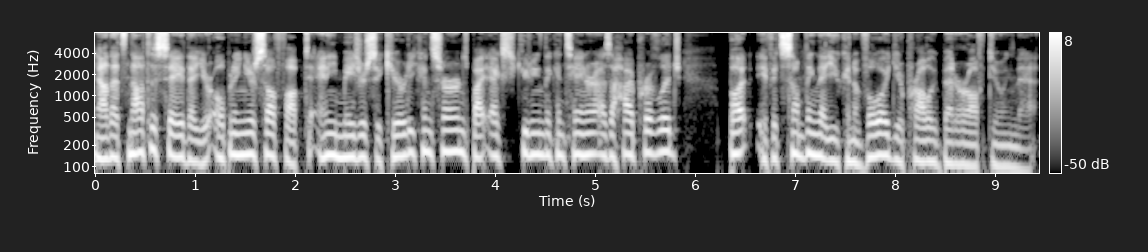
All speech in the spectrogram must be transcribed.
Now, that's not to say that you're opening yourself up to any major security concerns by executing the container as a high privilege, but if it's something that you can avoid, you're probably better off doing that.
